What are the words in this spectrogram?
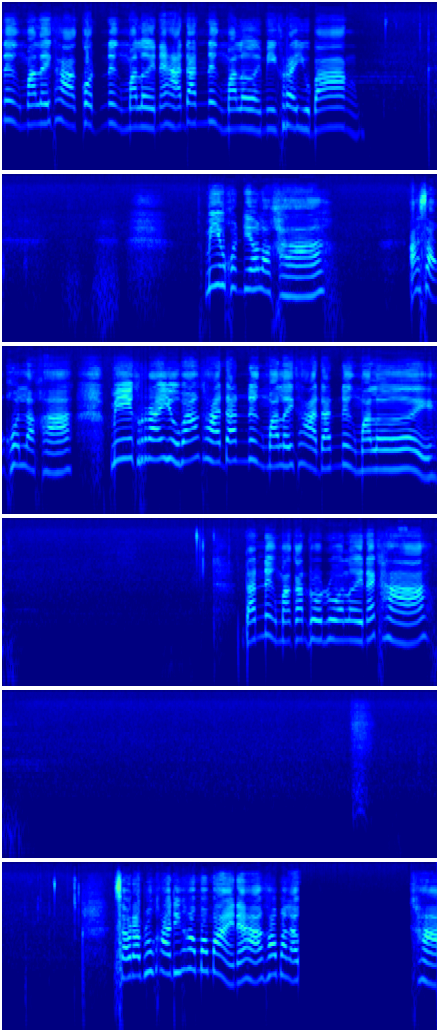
หนึ่งมาเลยค่ะ กดหนึ่งมาเลยนะคะ ดันหนึ่งมาเลย มีใครอยู่บ้าง มีอยู่คนเดียวเหรอคะอะสองคนเหรอคะ มีใครอยู่บ้างคะ ดันหนึ่งมาเลยค่ะ ดันหนึ่งมาเลย ดันหนึ่งมากันรัวๆเลยนะคะสำหรับลูกค้าที่เข้ามาใหม่นะคะ เข้ามาแล้ว คะ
